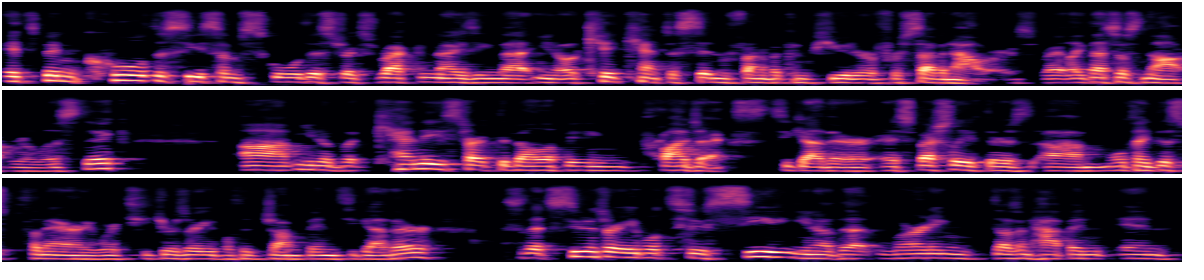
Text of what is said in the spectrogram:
it's been cool to see some school districts recognizing that you know a kid can't just sit in front of a computer for seven hours, right? Like that's just not realistic. Um, you know, but can they start developing projects together, especially if there's um, multidisciplinary where teachers are able to jump in together? so that students are able to see, you know, that learning doesn't happen in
